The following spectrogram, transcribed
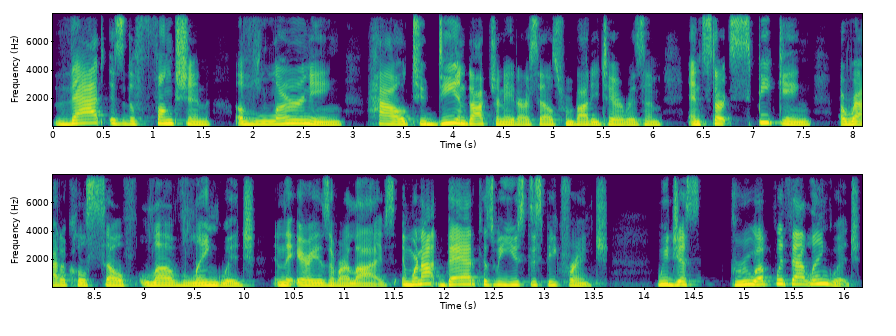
That is the function of learning how to de indoctrinate ourselves from body terrorism and start speaking a radical self love language in the areas of our lives. And we're not bad because we used to speak French. We just grew up with that language.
